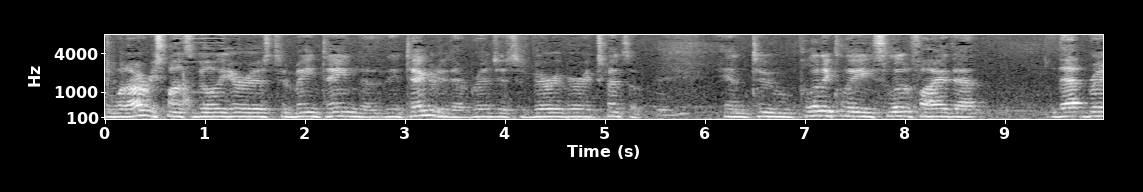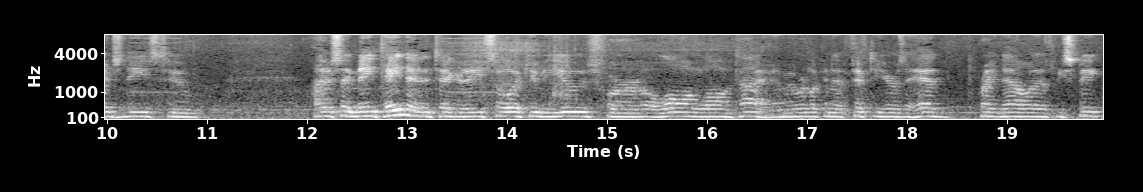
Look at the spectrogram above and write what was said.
And what our responsibility here is to maintain the, the integrity of that bridge. It's very, very expensive. Mm-hmm. And to politically solidify that that bridge needs to I would say maintain that integrity so it can be used for a long, long time. I mean, we're looking at 50 years ahead right now as we speak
